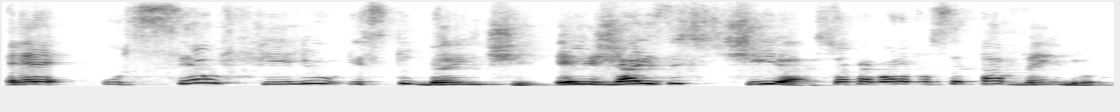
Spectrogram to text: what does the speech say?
é o seu filho estudante. Ele já existia, só que agora você está vendo.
